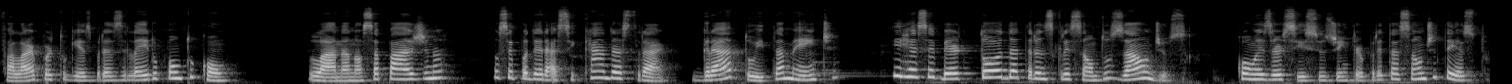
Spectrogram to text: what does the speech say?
falarportuguesbrasileiro.com. Lá na nossa página, você poderá se cadastrar gratuitamente e receber toda a transcrição dos áudios com exercícios de interpretação de texto.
